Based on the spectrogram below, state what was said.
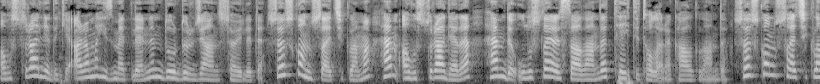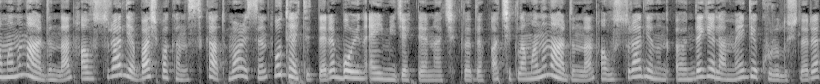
Avustralya'daki arama hizmetlerinin durduracağını söyledi. Söz konusu açıklama hem Avustralya'da hem de uluslararası alanda tehdit olarak algılandı. Söz konusu açıklamanın ardından ardından Avustralya Başbakanı Scott Morrison bu tehditlere boyun eğmeyeceklerini açıkladı. Açıklamanın ardından Avustralya'nın önde gelen medya kuruluşları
